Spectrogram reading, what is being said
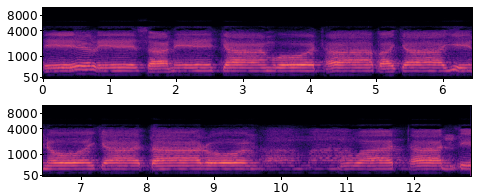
สิลิสเนจังวุธาปจายโนจัตตารโวัฏทันติ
